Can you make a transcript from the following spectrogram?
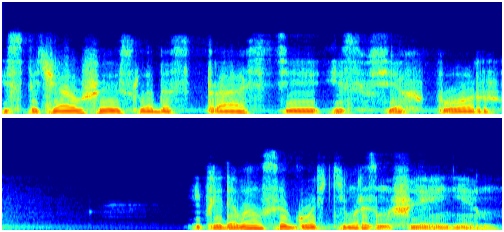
источавшие сладострастие из всех пор, и предавался горьким размышлениям.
